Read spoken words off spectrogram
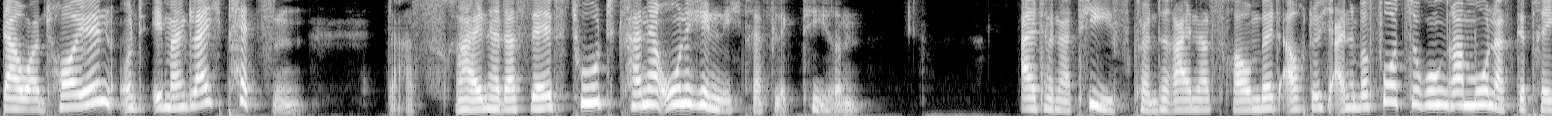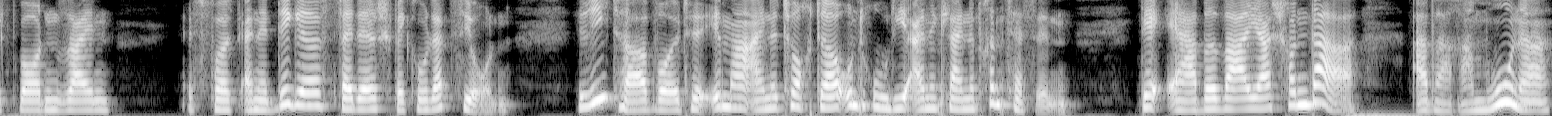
dauernd heulen und immer gleich petzen. Dass Rainer das selbst tut, kann er ohnehin nicht reflektieren. Alternativ könnte Rainers Frauenbild auch durch eine Bevorzugung Ramonas geprägt worden sein. Es folgt eine digge, fette Spekulation. Rita wollte immer eine Tochter und Rudi eine kleine Prinzessin. Der Erbe war ja schon da, aber Ramona,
